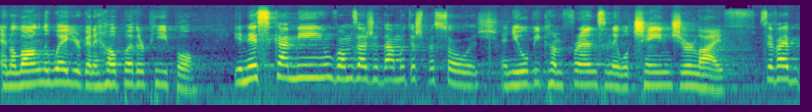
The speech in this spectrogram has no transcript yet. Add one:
And along the way, you're going to help other people. E nesse caminho vamos ajudar muitas pessoas. And you will become friends and they will change your life. Você vai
